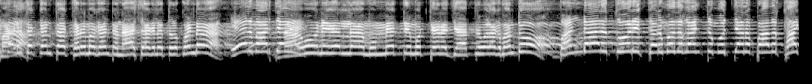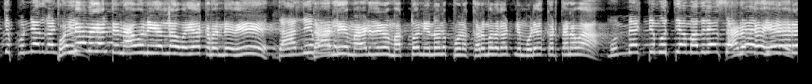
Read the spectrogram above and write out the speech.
ಮಾಡಿರ್ತಕ್ಕಂಥ ಕರ್ಮ ಗಂಟ ನಾಶ ಆಗಲೇ ತಿಳ್ಕೊಂಡ ಏನ್ ಮಾಡ್ತೇವೆ? ನಾವು ನೀವೆಲ್ಲ ಮುಮ್ಮೆಟ್ಟಿ ಮುತ್ತೇನ ಜಾತ್ರೆ ಒಳಗೆ ಬಂತು ಬಂಡಾರ ತೋರಿ ಗಂಟೆ ಮುತ್ಯನ ಪಾದಕ್ಕೆ ಹಾಕಿ ಪುಣ್ಯದ ಗಂಟೆ ಪುಣ್ಯದ ಗಂಟೆ ನಾವು ನೀ ಎಲ್ಲ ಒಯ್ಯಕ ಬಂದೇವಿ. ದಾಲಿ ದಾಲಿ ಮಾಡಿದ್ರೆ ಮತ್ತೊಂದು ಇನ್ನೊಂದು ಪುನಃ ಕರ್ಮದ ಗಂಟೆ ನಿಮ್ ಮುಡಿಯಕ್ ಕಟ್ತಾನವ. ಮುಮ್ಮೆಟ್ಟಿ ಮುತ್ಯ ಮೊದಲೇ ಅದಕ್ಕ ಸನ್ಯಾಸಿ. ಹೇಳ್ಯಾರ?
